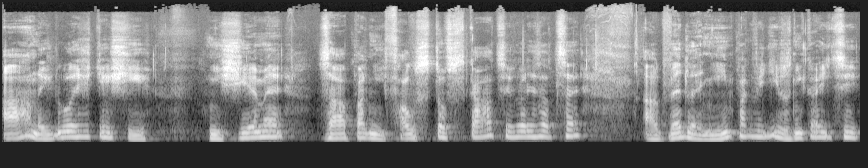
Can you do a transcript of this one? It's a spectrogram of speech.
a nejdůležitější, níž žijeme, západní faustovská civilizace a vedle ní pak vidí vznikající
